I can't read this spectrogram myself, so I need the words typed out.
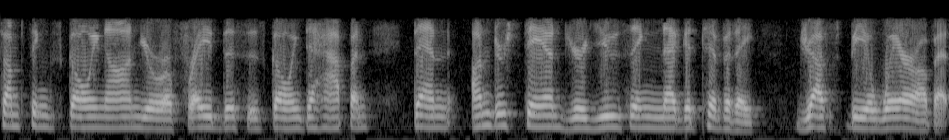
something's going on, you're afraid this is going to happen, then understand you're using negativity. Just be aware of it.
